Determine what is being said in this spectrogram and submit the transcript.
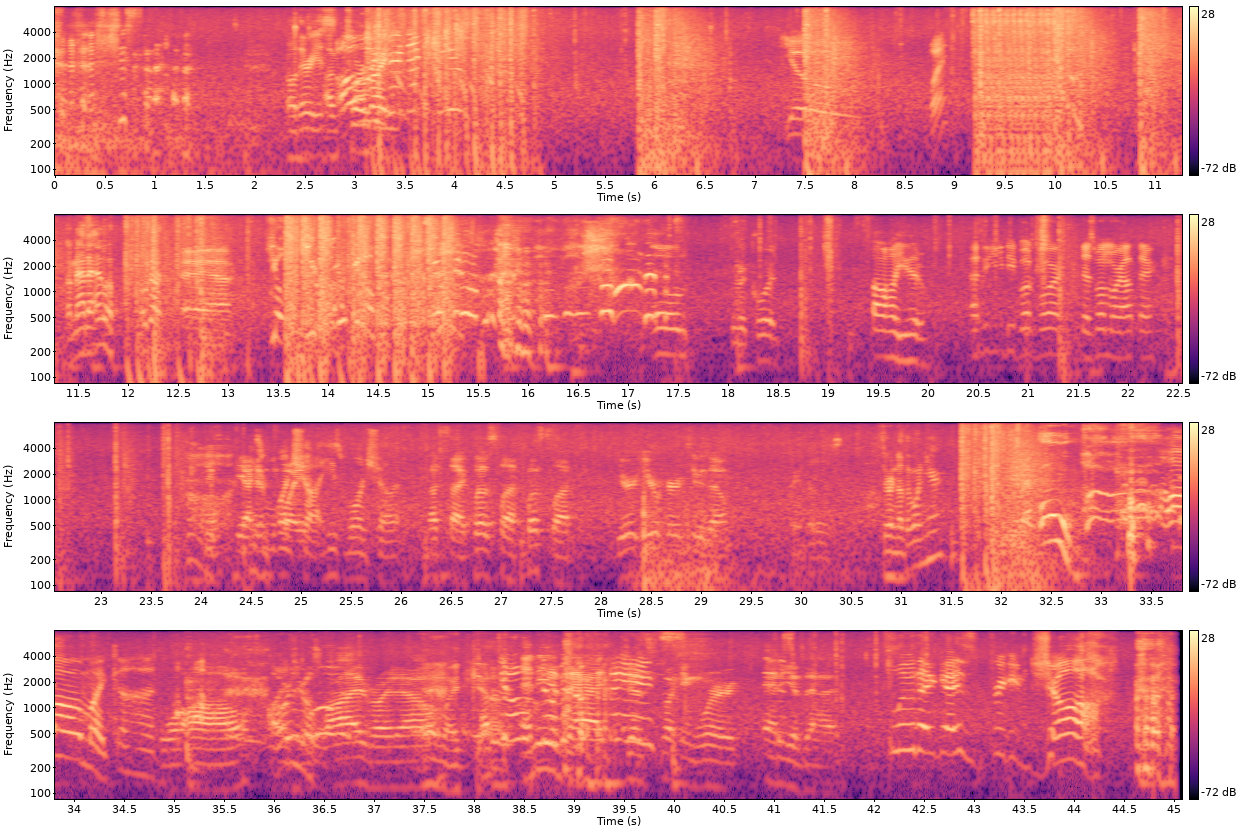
Oh, there he is. I'm- to Oh, our right. right next to you. Yo. What? I'm out of ammo. Oh god. Uh, yo, yo, yo, yo. Um, record. Oh, you hit him. I think you need one more. There's one more out there. Oh, Yeah, he's one twice. shot. He's one shot. Left side, close left, close left. You're you're hurt too though. Is there another one here? Oh! Oh my god. Wow. How are you alive right now? Oh my god. does Yo, any no, of no, that thanks. just fucking work? Any of that? Blew that guy's freaking jaw.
